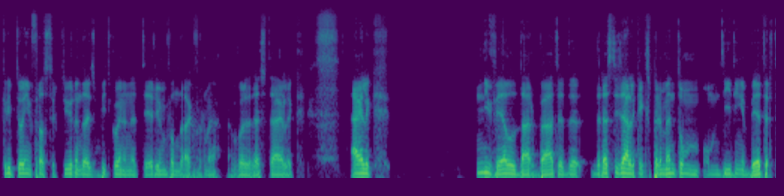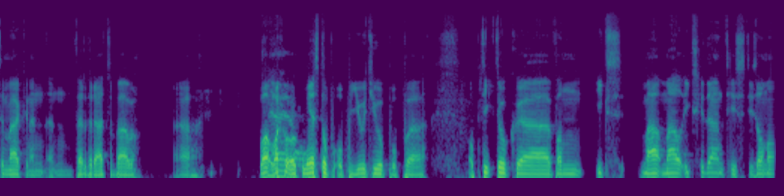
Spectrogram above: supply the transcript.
crypto-infrastructuur. En dat is Bitcoin en Ethereum vandaag voor mij. En voor de rest eigenlijk, eigenlijk niet veel daarbuiten. De, de rest is eigenlijk experiment om, om die dingen beter te maken en, en verder uit te bouwen. Wat, wat je ook leest op, op YouTube, op, op TikTok, van x maal, maal x gedaan, het is, het is allemaal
